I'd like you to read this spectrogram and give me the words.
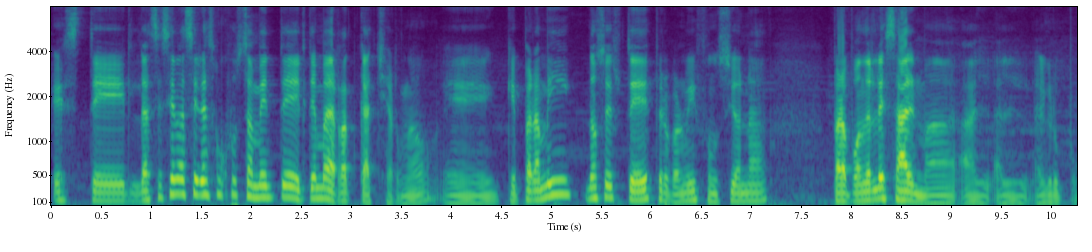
este, las escenas serias son justamente el tema de Ratcatcher, ¿no? Eh, que para mí, no sé ustedes, pero para mí funciona para ponerles alma al, al- al grupo.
